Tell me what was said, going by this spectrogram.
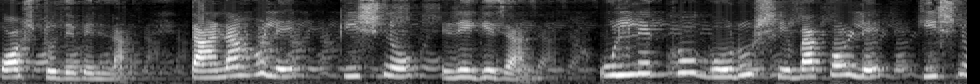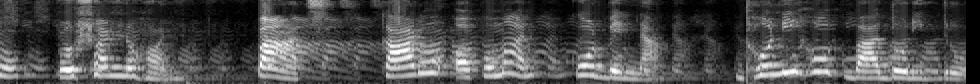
কষ্ট দেবেন না। তা না হলে কৃষ্ণ রেগে যান। উল্লেখ্য গরু সেবা করলে কৃষ্ণ প্রসন্ন হন। পাঁচ। কারও অপমান করবেন না। ধনী হোক বা দরিদ্র,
